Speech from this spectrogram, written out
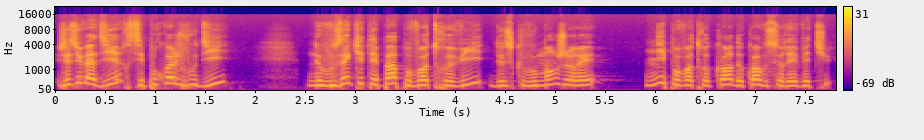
Jésus va dire, c'est pourquoi je vous dis, ne vous inquiétez pas pour votre vie de ce que vous mangerez, ni pour votre corps de quoi vous serez vêtu.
